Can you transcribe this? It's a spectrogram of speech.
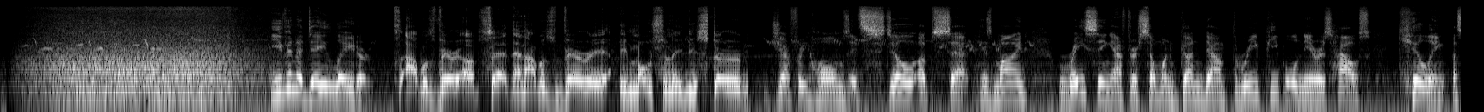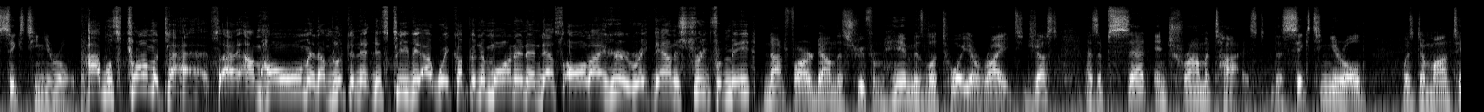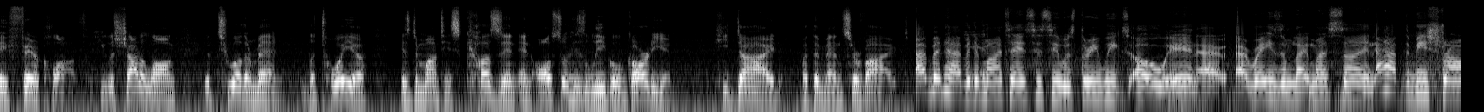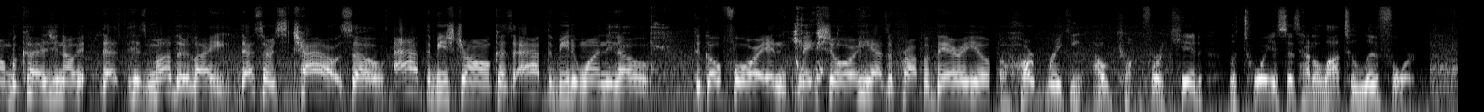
Even a day later, I was very upset and I was very emotionally disturbed. Jeffrey Holmes is still upset, his mind racing after someone gunned down three people near his house, killing a 16-year-old. I was traumatized. I, am home and I'm looking at this TV. I wake up in the morning and that's all I hear right down the street from me. Not far down the street from him is Latoya Wright, just as upset and traumatized. The 16-year-old was DeMonte Faircloth. He was shot along with two other men. Latoya is DeMonte's cousin and also his legal guardian. He died, but the men survived. I've been having DeMonte since he was three weeks old, and I, I raised him like my son. I have to be strong because, you know, that his mother, like, that's her child. So I have to be strong because I have to be the one, you know, to go for and make sure he has a proper burial. A heartbreaking outcome for a kid Latoya says had a lot to live for.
